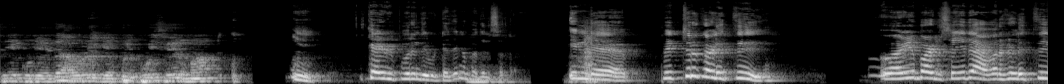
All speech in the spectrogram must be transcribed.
செய்யக்கூடியது அவர்களுக்கு எப்படி போய் சேருமா? கேள்வி புரிந்து விட்டது நான் பதில் சொல்கிறேன் இந்த பித்ருக்களுக்கு வழிபாடு செய்து அவர்களுக்கு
